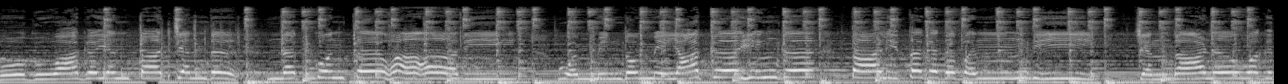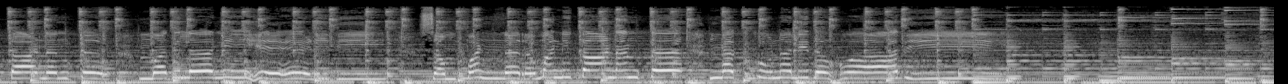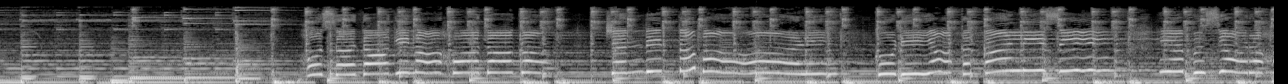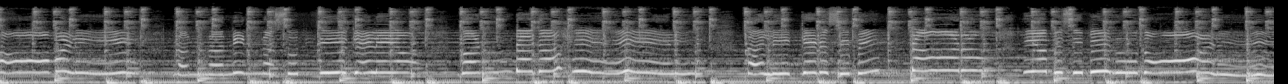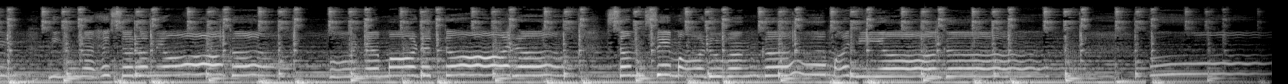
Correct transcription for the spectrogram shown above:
ಹೋಗುವಾಗ ಎಂತ ಚಂದ ನಕ್ಕೊಂತ ಹಾದಿ. ಒಮ್ಮಿಂದೊಮ್ಮೆ ಯಾಕ ಹಿಂಗ ತಾಳಿ ತಗದ ಬಂದಿ. ಚಂದಾಣ ಒಗತಾಣಂತ ಮೊದಲ ನೀ ಹೇಳಿದಿ. ಸಂಪನ್ನರ ಮಣಿತಾಣಂತ ನಕ್ಕು ನಲಿದ ಹಾದಿ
